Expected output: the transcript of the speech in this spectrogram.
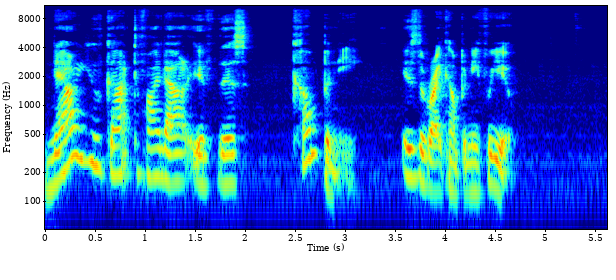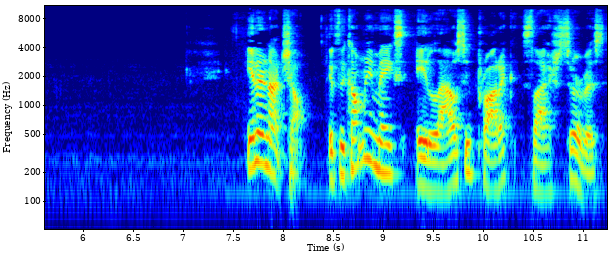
Now you've got to find out if this company is the right company for you. In a nutshell, if the company makes a lousy product slash service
